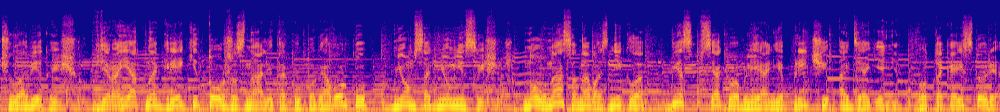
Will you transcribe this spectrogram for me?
«человека ищу». Вероятно, греки тоже знали такую поговорку «днем с огнем не сыщешь». Но у нас она возникла без всякого влияния притчи о Диогене. Вот такая история.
